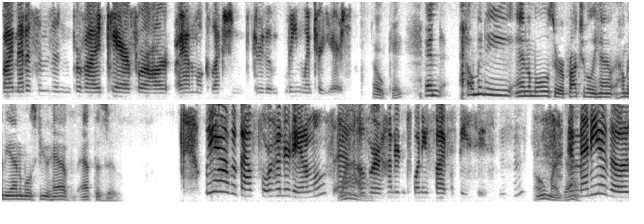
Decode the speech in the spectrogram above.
buy medicines and provide care for our animal collection through the lean winter years. Okay. And how many animals, or approximately how, how many animals do you have at the zoo? We have about 400 animals and Wow. over 125 species. Hmm Oh my God. And many of those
